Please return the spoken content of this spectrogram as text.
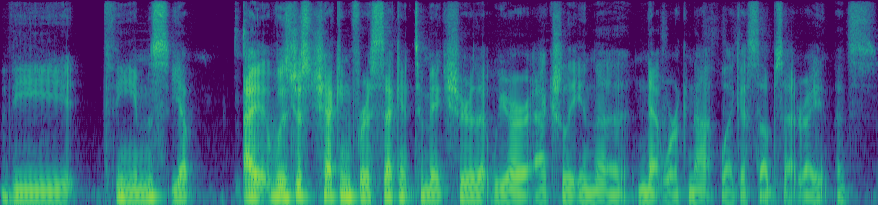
the themes. Yep. I was just checking for a second to make sure that we are actually in the network, not like a subset, right? That's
